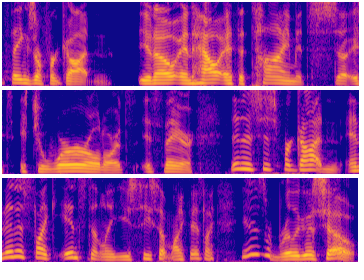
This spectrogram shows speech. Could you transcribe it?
things are forgotten. You know, and how at the time it's so it's it's your world or it's it's there. Then it's just forgotten, and then it's like instantly you see something like this, like you know, it's a really good show.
